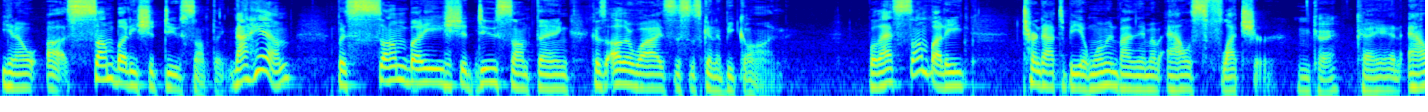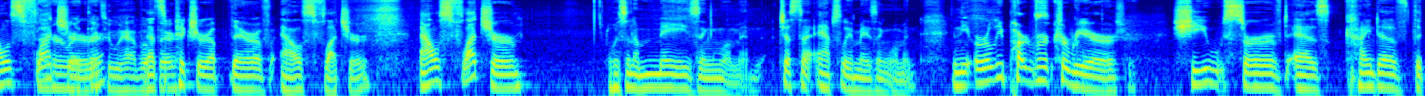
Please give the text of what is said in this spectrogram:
you know, uh, somebody should do something. Not him, but somebody should do something because otherwise this is going to be gone. Well, that somebody turned out to be a woman by the name of Alice Fletcher. Okay. Okay, and Alice right Fletcher. there? That's who we have up that's there? a picture up there of Alice Fletcher. Alice Fletcher was an amazing woman, just an absolutely amazing woman. In the early part of her career, she served as kind of the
